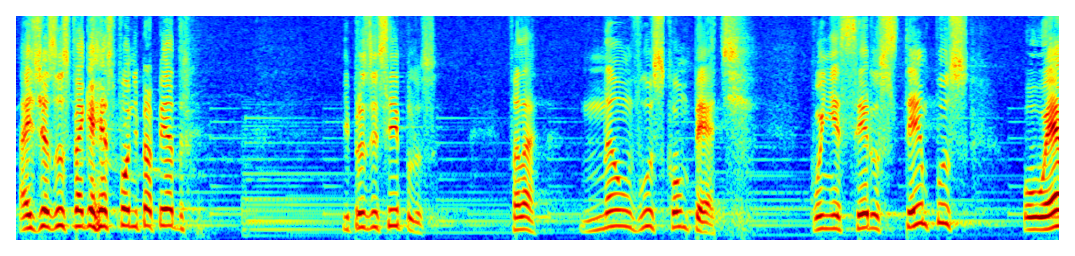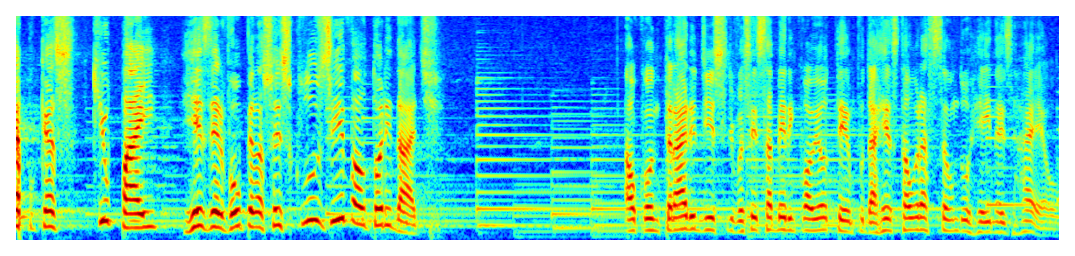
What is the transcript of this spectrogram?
Aí Jesus pega e responde para Pedro e para os discípulos: fala, não vos compete conhecer os tempos ou épocas que o Pai reservou pela sua exclusiva autoridade. Ao contrário disso, de vocês saberem qual é o tempo da restauração do reino a Israel.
